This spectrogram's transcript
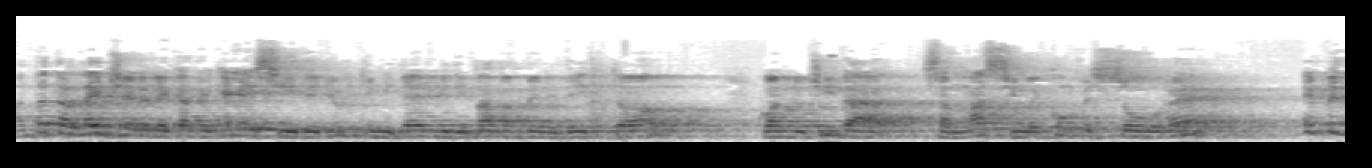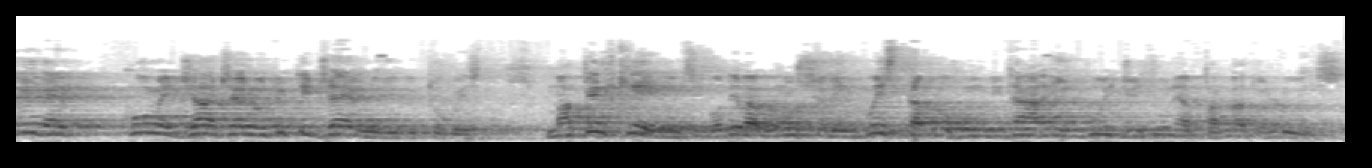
Andate a leggere le catechesi degli ultimi tempi di Papa Benedetto, quando cita San Massimo il confessore, e vedrete come già c'erano tutti i germi di tutto questo. Ma perché non si poteva conoscere in questa profondità in cui Gesù ne ha parlato a Luisa?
